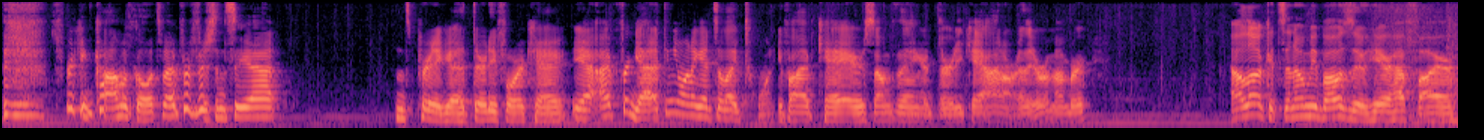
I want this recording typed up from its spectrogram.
it's freaking comical. What's my proficiency at? It's pretty good. 34k. Yeah, I forget. I think you want to get to like 25k or something or 30k. I don't really remember. Oh look, it's an Umibozu. Here, have fire.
